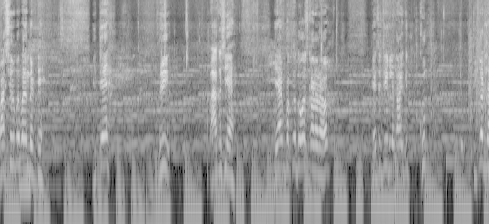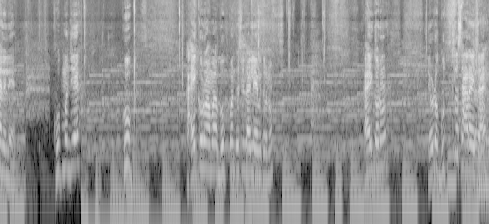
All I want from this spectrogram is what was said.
पाचशे रुपये पर्यंत भेटते. इथे फ्री पहा कशी आहे? ते आम्ही फक्त दोघंच खाणार आहोत. याचं जिरलं कारण की खूप तिखट झालेले आहे. खूप म्हणजे खूप. काही करून आम्हाला भूक पण तशी लागली आहे मित्रांनो. काय करून एवढं गुच्च सारायचं आहे.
